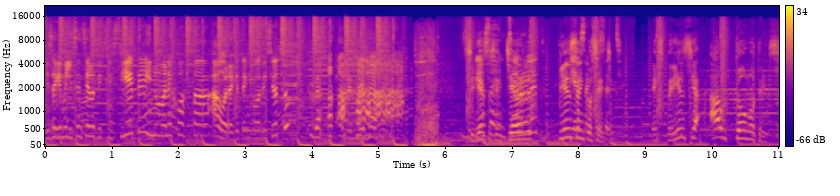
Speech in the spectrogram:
Yo saqué mi licencia a los 17 y no manejo hasta ahora que tengo 18. Si piensas en Chevrolet, piensa en cosecha. Experiencia automotriz.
